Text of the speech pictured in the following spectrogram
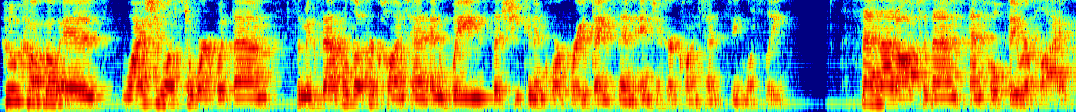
who Coco is, why she wants to work with them, some examples of her content, and ways that she can incorporate Dyson into her content seamlessly. Send that off to them and hope they reply.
